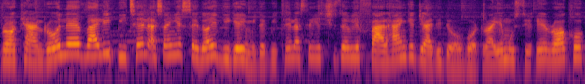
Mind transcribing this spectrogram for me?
راک ان روله ولی بیتل اصلا یه صدای دیگه ای میده. بیتل اصلا یه چیز یه فرهنگ جدید آورد و یه موسیقی راک رو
